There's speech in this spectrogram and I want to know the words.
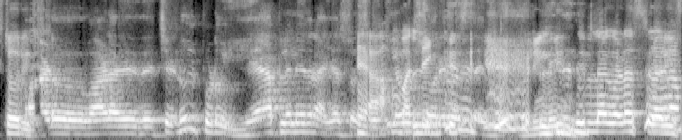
stories వాడు వాడు అది తెచ్చిండు. ఇప్పుడు ఏ యాప్లో లేదురా అయ్యా మళ్ళీ స్టోరీస్ లింక్డ్ఇన్. లో కూడా స్టోరీస్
